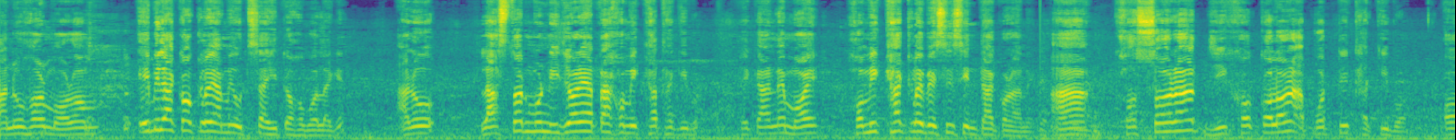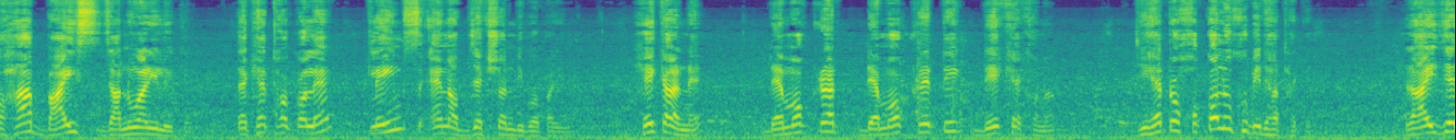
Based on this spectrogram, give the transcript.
মানুহৰ মৰম এইবিলাকক লৈ আমি উৎসাহিত হ'ব লাগে। আৰু লাষ্টত মোৰ নিজৰে এটা সমীক্ষা থাকিব। সেইকাৰণে মই সমীক্ষাক লৈ বেছি চিন্তা কৰা নাই। খচৰাত যিসকলৰ আপত্তি থাকিব, অহা বাইছ জানুৱাৰীলৈকে তেখেতসকলে ক্লেইমছ এণ্ড অবজেকশ্যন দিব পাৰিব। সেইকাৰণে ডেমক্ৰেট, ডেমক্ৰেটিক দেশ এখনত যিহেতু সকলো সুবিধা থাকে, ৰাইজে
